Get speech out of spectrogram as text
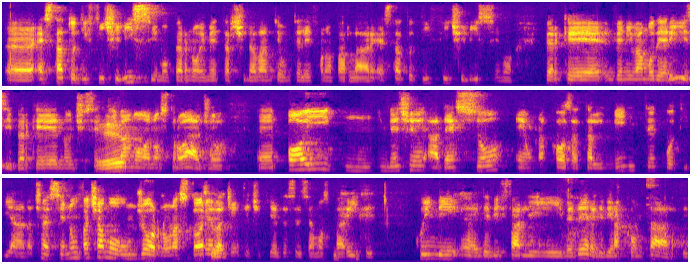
eh, è stato difficilissimo per noi metterci davanti a un telefono a parlare, è stato difficilissimo perché venivamo derisi, perché non ci sentivamo a nostro agio. Eh, poi mh, invece adesso è una cosa talmente quotidiana, cioè se non facciamo un giorno una storia sì. la gente ci chiede se siamo spariti. quindi eh, devi farli vedere, devi raccontarti.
